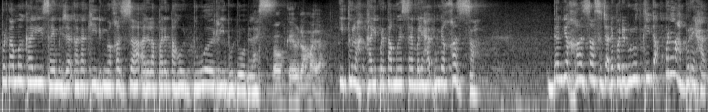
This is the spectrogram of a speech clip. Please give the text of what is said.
Pertama kali saya menjejakkan kaki di Gaza adalah pada tahun 2012. Okey lama ya Itulah kali pertama saya melihat bumi Gaza. Dan dia Gaza sejak daripada dulu tidak pernah berehat.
